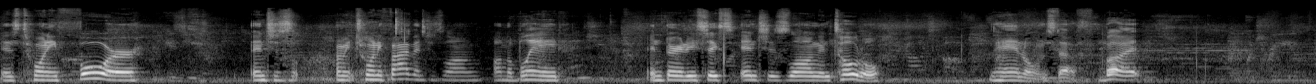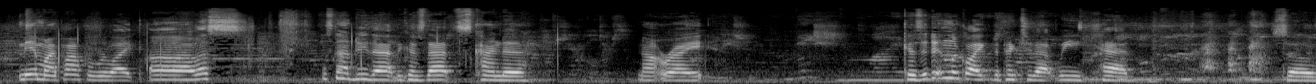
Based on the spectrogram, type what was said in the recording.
is 24 inches, I mean 25 inches long on the blade and 36 inches long in total, the handle and stuff. But me and my papa were like, uh, let's let's not do that because that's kind of not right. Because it didn't look like the picture that we had. So,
